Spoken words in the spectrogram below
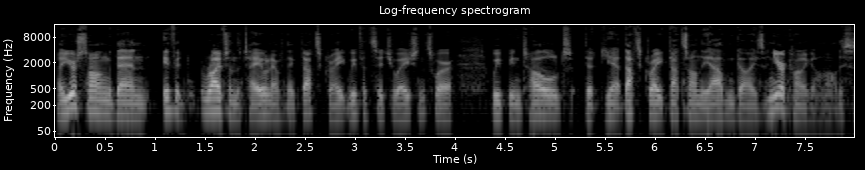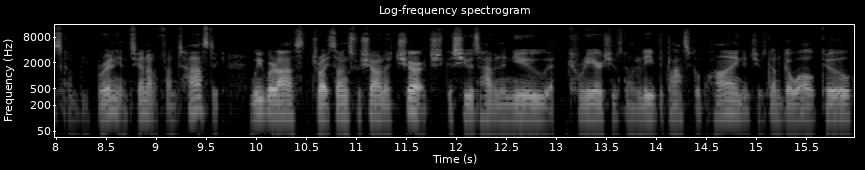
Now, your song then, if it arrives on the table and everything, that's great. We've had situations where we've been told that, yeah, that's great, that's on the album, guys, and you're kind of going, oh, this is going to be brilliant, you know, fantastic. We were asked to write songs for Charlotte Church because she was having a new career. She was going to leave the classical behind and she was going to go all cool.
